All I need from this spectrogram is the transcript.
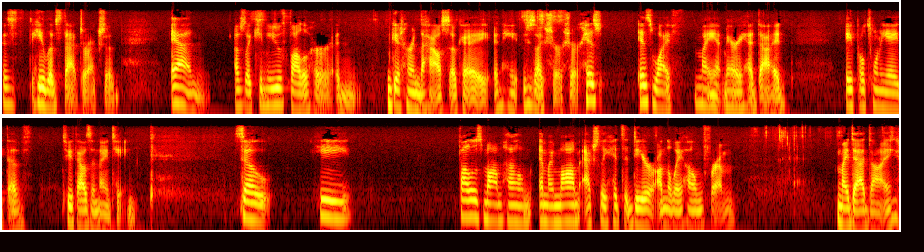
because he lives that direction. And I was like, "Can you follow her and get her in the house, okay?" And he, he's like, "Sure, sure." His his wife, my aunt Mary, had died April twenty eighth of two thousand nineteen. So he follows mom home, and my mom actually hits a deer on the way home from my dad dying.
